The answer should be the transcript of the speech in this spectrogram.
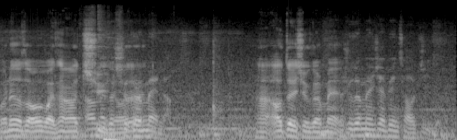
我那个时候晚上要然后去，那个然后 Sugar Man 啊啊哦对，Sugar Man，，Sugar Man 现在变超级的。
